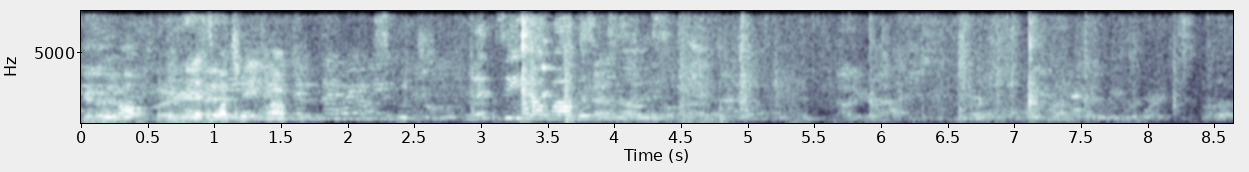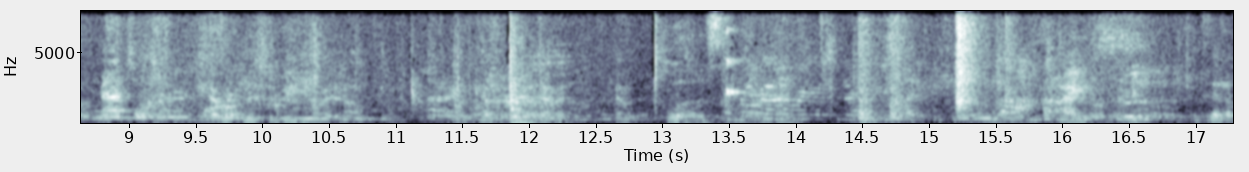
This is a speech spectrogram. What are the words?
Let's watch it pop. Let's see how well this goes. Matches. Kevin, this should be you right now. Kevin, Kevin, Kevin. It's gonna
